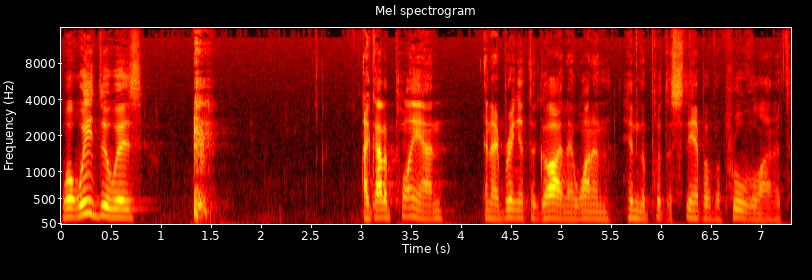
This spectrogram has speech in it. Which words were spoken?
What we do is, I got a plan, and I bring it to God, and I want him, him to put the stamp of approval on it.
